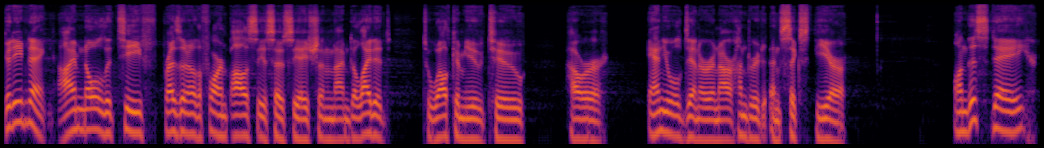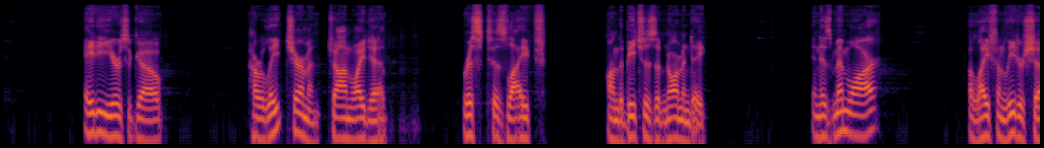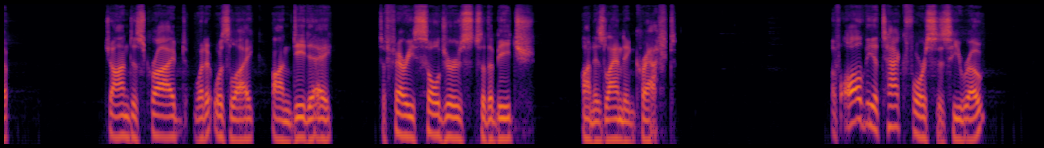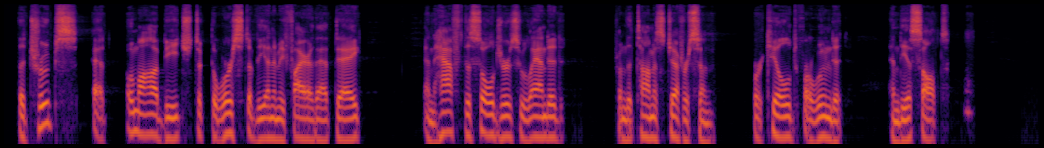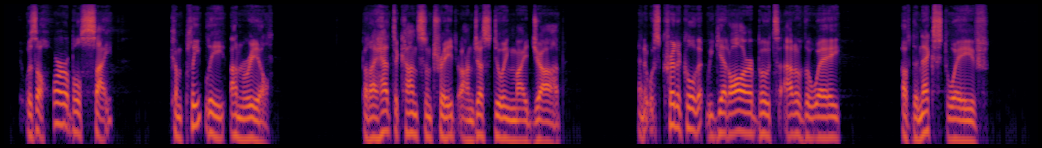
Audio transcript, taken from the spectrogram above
Good evening. I'm Noel Lateef, president of the Foreign Policy Association, and I'm delighted to welcome you to our annual dinner in our 106th year. On this day, 80 years ago, our late chairman, John Whitehead, risked his life on the beaches of Normandy. In his memoir, A Life in Leadership, John described what it was like on D Day to ferry soldiers to the beach on his landing craft. Of all the attack forces, he wrote, the troops at Omaha Beach took the worst of the enemy fire that day, and half the soldiers who landed from the Thomas Jefferson were killed or wounded in the assault. It was a horrible sight, completely unreal. But I had to concentrate on just doing my job. And it was critical that we get all our boats out of the way of the next wave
